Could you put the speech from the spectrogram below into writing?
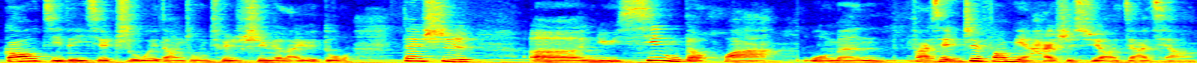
高级的一些职位当中，确实是越来越多。但是，呃，女性的话，我们发现这方面还是需要加强。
